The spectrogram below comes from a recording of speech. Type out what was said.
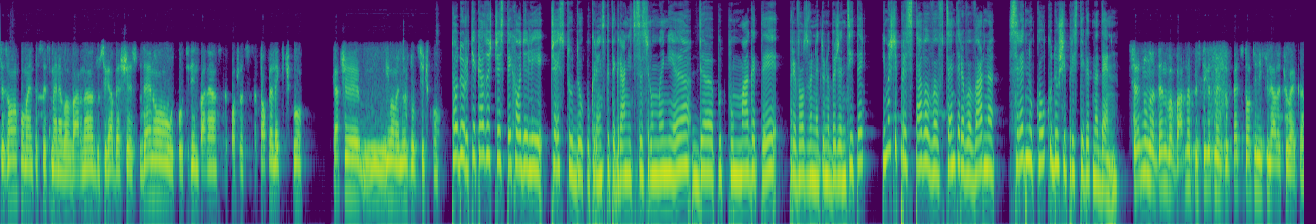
Сезона в момента се сменя във Варна. До сега беше студено, около един-два дена се започва да се затопля лекичко. Така че имаме нужда от всичко. Тодор, ти казваш, че сте ходили често до украинската граница с Румъния да подпомагате превозването на бежанците. Имаш ли представа в центъра във Варна средно колко души пристигат на ден? Средно на ден във Варна пристигат между 500 и 1000 човека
